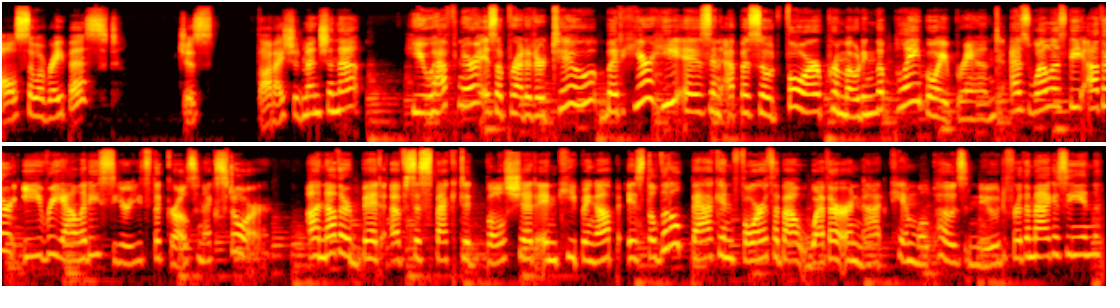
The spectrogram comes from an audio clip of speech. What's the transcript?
also a rapist? Just thought I should mention that. Hugh Hefner is a predator too, but here he is in episode 4 promoting the Playboy brand, as well as the other e reality series The Girls Next Door. Another bit of suspected bullshit in Keeping Up is the little back and forth about whether or not Kim will pose nude for the magazine.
